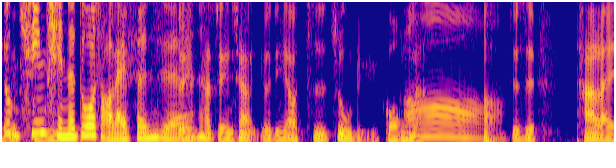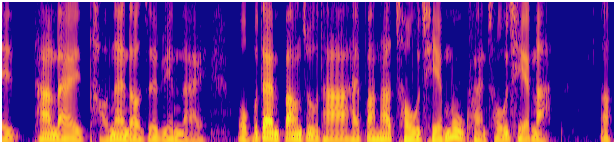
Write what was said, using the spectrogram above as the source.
用金钱的多少来分是？对，他等于像有点要资助旅工了哦，啊，就是他来他来逃难到这边来，我不但帮助他，还帮他筹钱募款筹钱啦啊！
